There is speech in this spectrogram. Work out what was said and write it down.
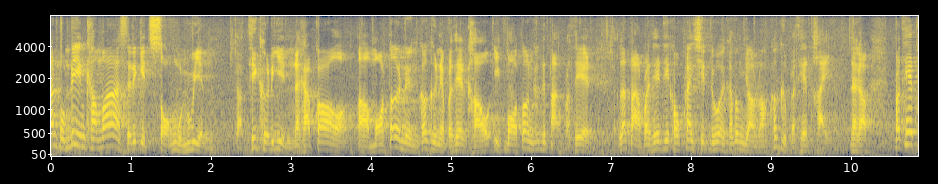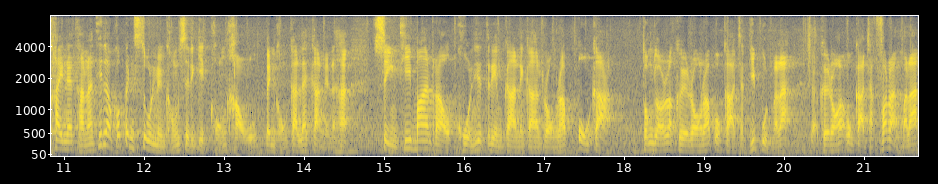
าจารย์ผมได้ยินคำว่าเศรษฐกิจ 2 หมุนเวียนครับที่เคยได้ยินนะครับ ก็เอ่อมอเตอร์หนึ่งก็คือในประเทศเขาอีกมอเตอร์ก็คือต่างประเทศ และต่างประเทศที่เขาใกล้ชิดด้วยเขาต้องยอมรับก็คือประเทศไทยนะครับประเทศไทยในฐานะที่เราก็เป็นส่วนหนึ่งของเศรษฐกิจของเขาเป็นของกันและกันเนี่ยนะฮะสิ่งที่บ้านเราควรที่จะเตรียมการในการรองรับโอกาสต้องยอมรับเราเคยรองรับโอกาสจากญี่ปุ่นมาแล้วครับเคยรองรับโอกาสจากฝรั่งมาแล้ว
